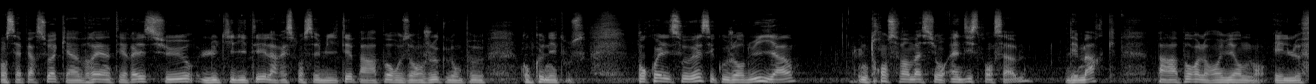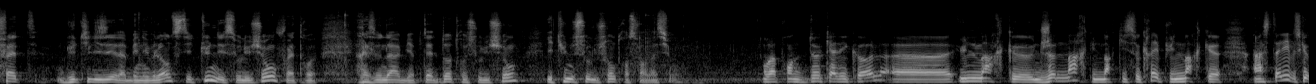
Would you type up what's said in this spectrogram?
on s'aperçoit qu'il y a un vrai intérêt sur l'utilité et la responsabilité par rapport aux enjeux que l'on peut, qu'on connaît tous. Pourquoi les sauver? C'est qu'aujourd'hui, il y a une transformation indispensable des marques par rapport à leur environnement. Et le fait d'utiliser la bénévolence, c'est une des solutions, il faut être raisonnable, il y a peut-être d'autres solutions, est une solution de transformation. On va prendre deux cas d'école, euh, une marque, une jeune marque, une marque qui se crée, et puis une marque euh, installée, parce que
